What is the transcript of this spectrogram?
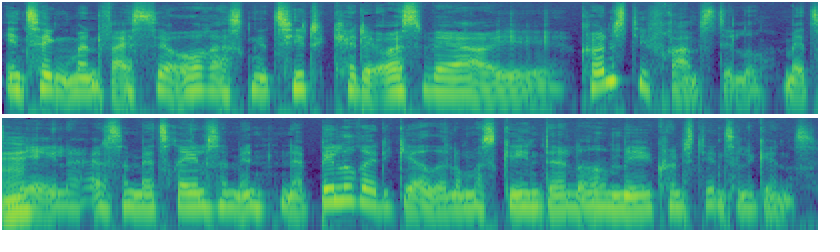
en ting, man faktisk ser overraskende tit, kan det også være øh, kunstigt fremstillet materiale. Mm. Altså materiale, som enten er billedredigeret, eller måske endda lavet med kunstig intelligens.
